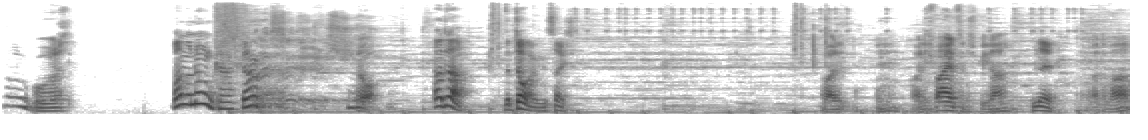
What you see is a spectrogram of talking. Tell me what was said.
Oh, gut. Machen wir noch einen Charakter? Ja. Ah, da. Wird doch angezeigt. Weil, weil ich war Einzelspieler. Nee. Warte mal.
